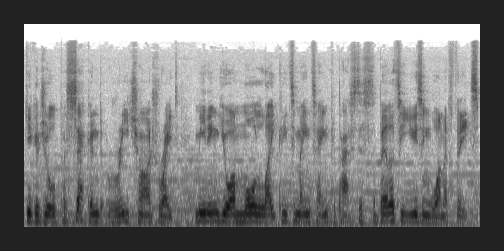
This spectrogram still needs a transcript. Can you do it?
gigajoule per second recharge rate, meaning you are more likely to maintain capacitor stability using one of these.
